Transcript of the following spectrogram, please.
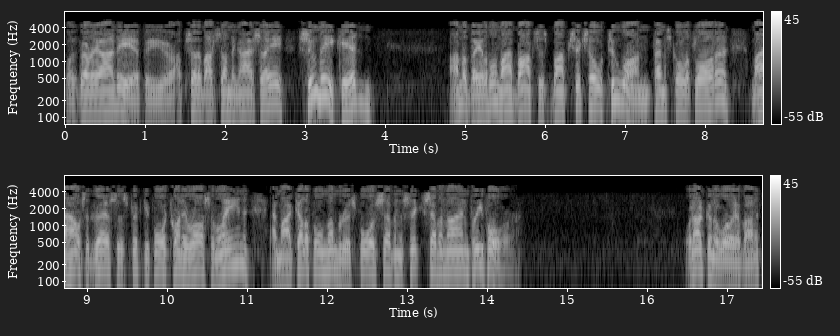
Well, the very idea, if you're upset about something I say, sue me, kid. I'm available. My box is box 6021, Pensacola, Florida. My house address is 5420 Rawson Lane, and my telephone number is 476-7934. We're not going to worry about it.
